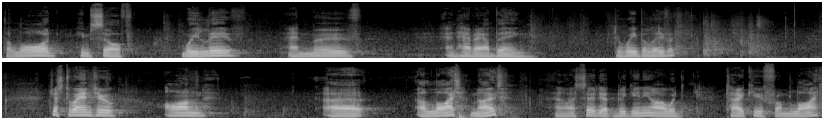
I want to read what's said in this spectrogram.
the Lord himself, we live and move and have our being. Do we believe it? Just to end you on a, a light note, and I said at the beginning I would take you from light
